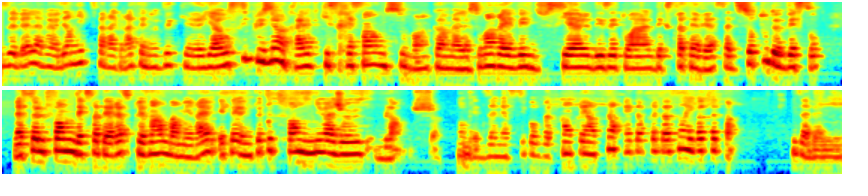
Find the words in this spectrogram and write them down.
Isabelle avait un dernier petit paragraphe. Elle nous dit qu'il y a aussi plusieurs rêves qui se ressemblent souvent, comme elle a souvent rêvé du ciel, des étoiles, d'extraterrestres. Elle dit surtout de vaisseaux. La seule forme d'extraterrestre présente dans mes rêves était une petite forme nuageuse blanche. Donc, elle disait merci pour votre compréhension, interprétation et votre temps. Isabelle.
